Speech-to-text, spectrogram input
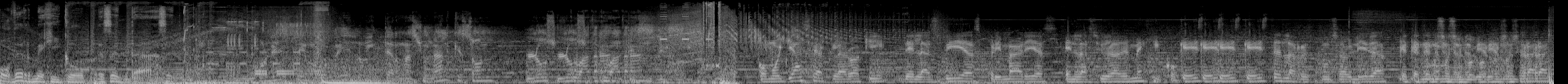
Poder México presenta. Con este modelo internacional que son los, los cuadrantes. Como ya se aclaró aquí, de las vías primarias en la Ciudad de México, que, es, que, es, que esta es la responsabilidad que tenemos en el gobierno central.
